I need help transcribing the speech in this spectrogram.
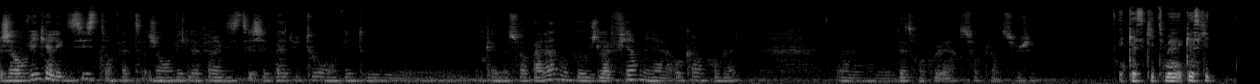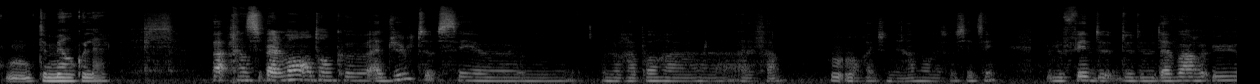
j'ai envie qu'elle existe en fait. J'ai envie de la faire exister. J'ai pas du tout envie de qu'elle ne soit pas là. Donc euh, je l'affirme, il n'y a aucun problème euh, d'être en colère sur plein de sujets. Et qu'est-ce qui te met, qu'est-ce qui te met en colère? Bah, Principalement en tant qu'adulte, c'est euh, le rapport à, la femme, en règle générale dans la société. Le fait d'avoir de, eu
